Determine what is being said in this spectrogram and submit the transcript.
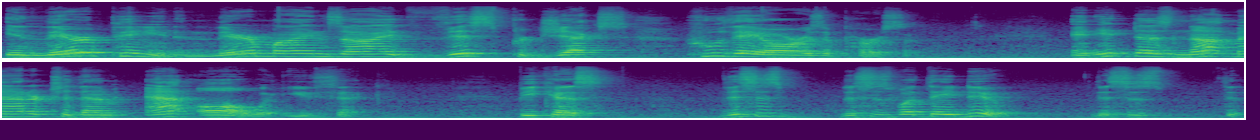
In their opinion, in their mind's eye, this projects who they are as a person. And it does not matter to them at all what you think. Because this is, this is what they do. This is the,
